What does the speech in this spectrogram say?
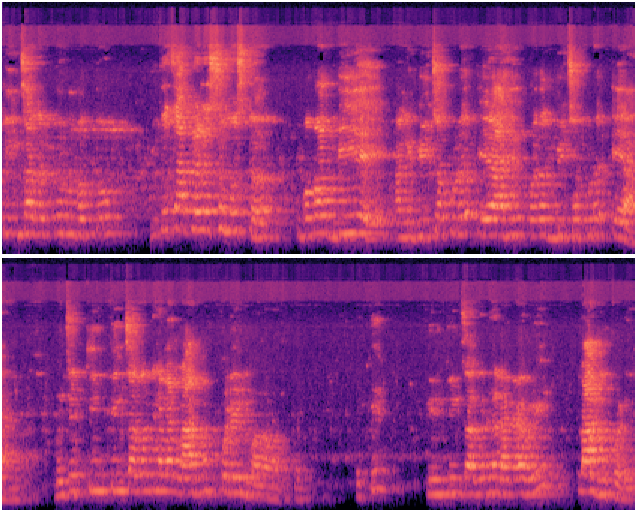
तीनचा गट करून बघतो. इथेच आपल्याला समजतं की बाबा बी ए आणि बीच्या पुढे ए आहे परत बीच्या पुढे ए आहे. म्हणजे तीन तीनचा गट ह्याला लागू पडेल मला वाटतं. ओके तीन तीनचा गट ह्याला काय होईल? लागू पडेल.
